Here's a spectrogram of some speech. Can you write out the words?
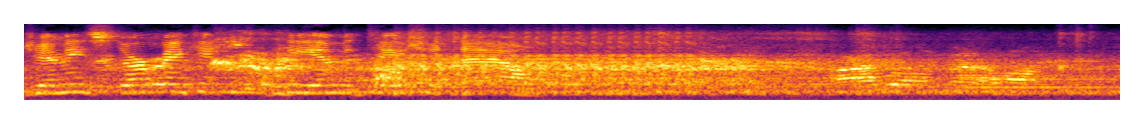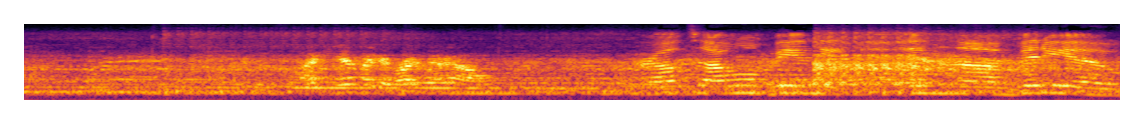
Jimmy, start making the invitation now. I will in a minute. Hold on. I can't make it right now. Or else I won't be in the in the video.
